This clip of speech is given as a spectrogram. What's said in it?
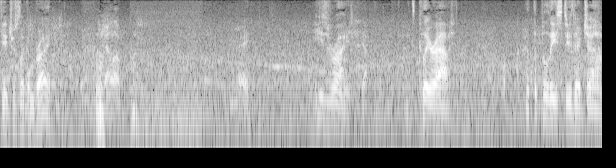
Future's looking bright. Hello. Hey. He's right. Let's clear out. Let the police do their job.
